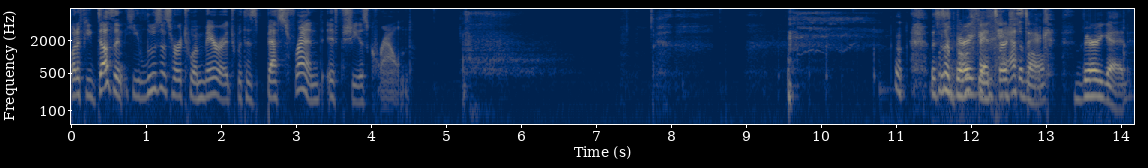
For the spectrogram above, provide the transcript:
But if he doesn't, he loses her to a marriage with his best friend if she is crowned. This are is very both good. First of all, fantastic. very good.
